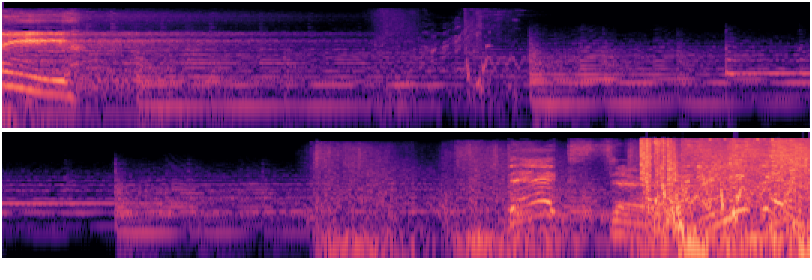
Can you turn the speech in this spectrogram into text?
Killing. Dexter, are you getting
